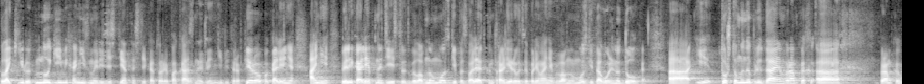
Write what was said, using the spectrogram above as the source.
блокируют многие механизмы резистентности, которые показаны для ингибиторов первого поколения. Они великолепно действуют в головном мозге и позволяют контролировать заболевания в головном мозге довольно долго. А, и то, что мы наблюдаем в рамках а, в рамках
